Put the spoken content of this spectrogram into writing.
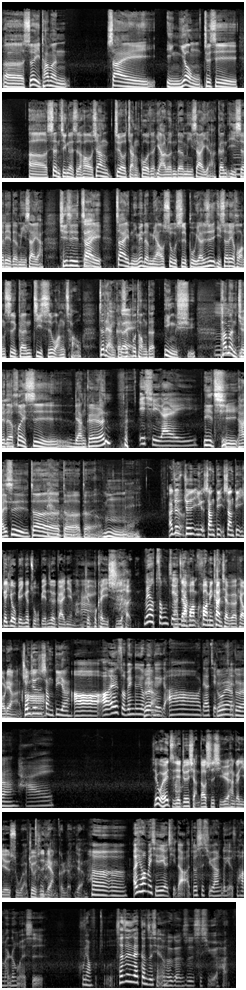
呃，所以他们在引用就是呃圣经的时候，像就有讲过的亚伦的弥赛亚跟以色列的弥赛亚，其实在，在在里面的描述是不一样，就是以色列皇室跟祭司王朝这两个是不同的应许，他们觉得会是两个人 一起来，一起还是这的 的，嗯。啊，就就。是一个上帝，上帝一个右边一个左边这个概念嘛，就不可以失衡，没有中间，这样画画面看起来比较漂亮啊。中间是上帝啊，哦哦，哎，左边跟右边一个哦，了解，对啊对啊，还，其实我会直接就是想到施洗约翰跟耶稣啊，就是两个人这样，嗯嗯，而且后面其实也有提到，就施洗约翰跟耶稣他们认为是互相辅助的，甚至在更之前有一个人是施洗约翰。嗯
